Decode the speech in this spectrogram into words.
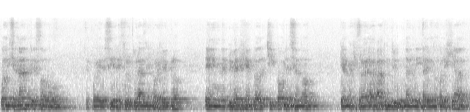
condicionantes o se puede decir estructurales, por ejemplo, en el primer ejemplo del chico mencionó que el magistrado era parte de un tribunal unitario no colegiado,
